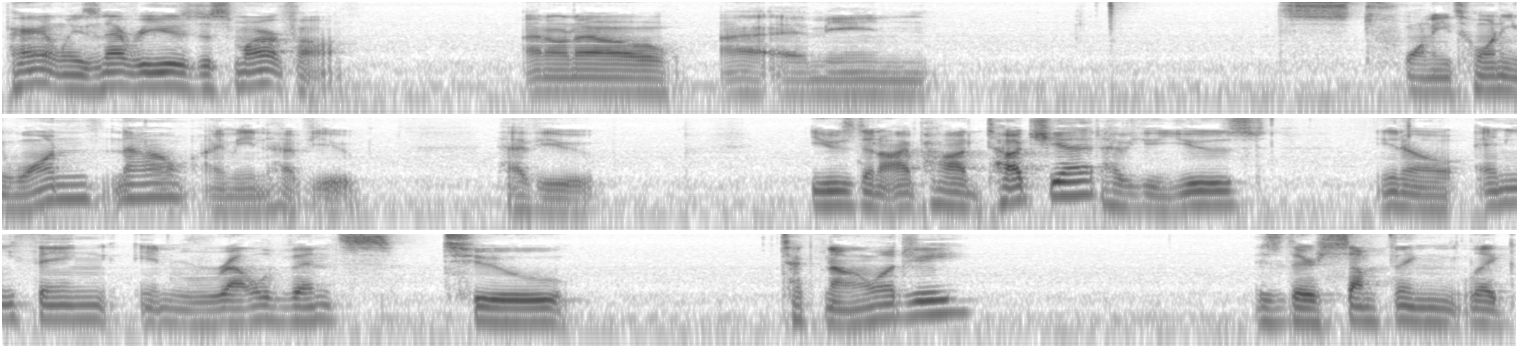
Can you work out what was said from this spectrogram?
apparently has never used a smartphone. I don't know. I, I mean, 2021 now. I mean, have you have you used an iPod Touch yet? Have you used, you know, anything in relevance to technology? Is there something like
